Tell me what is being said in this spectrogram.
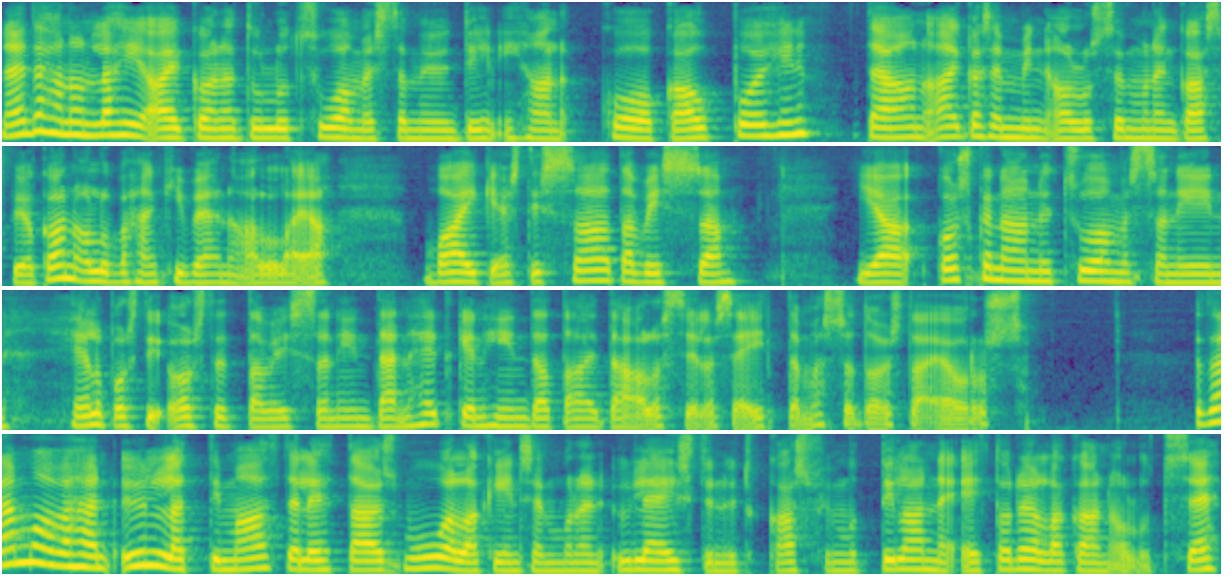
Näitähän on lähiaikoina tullut Suomessa myyntiin ihan K-kauppoihin. Tämä on aikaisemmin ollut semmoinen kasvi, joka on ollut vähän kiven alla ja vaikeasti saatavissa. Ja koska nämä on nyt Suomessa niin helposti ostettavissa, niin tämän hetken hinta taitaa olla siellä 17 eurossa. Tämä mua vähän yllätti. Mä ajattelin, että tämä olisi muuallakin semmoinen yleistynyt kasvi, mutta tilanne ei todellakaan ollut se,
